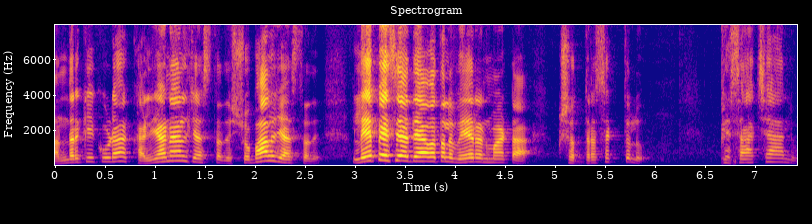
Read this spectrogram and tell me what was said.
అందరికీ కూడా కళ్యాణాలు చేస్తుంది శుభాలు చేస్తుంది. లేపేసే దేవతలు వేరనమాట క్షుద్రశక్తులు. పిశాచాలు.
